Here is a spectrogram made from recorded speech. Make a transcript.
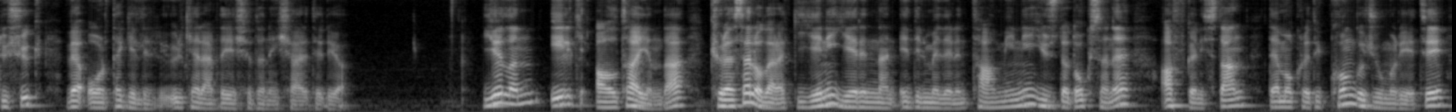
düşük ve orta gelirli ülkelerde yaşadığını işaret ediyor. Yılın ilk 6 ayında küresel olarak yeni yerinden edilmelerin tahmini %90'ı Afganistan, Demokratik Kongo Cumhuriyeti,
